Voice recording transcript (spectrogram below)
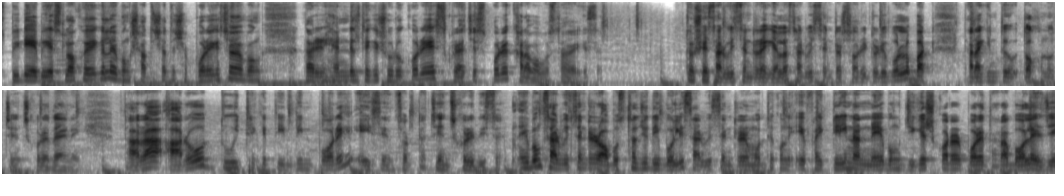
স্পিডে এবিএস লক হয়ে গেল এবং সাথে সাথে সে পড়ে গেছে এবং গাড়ির হ্যান্ডেল থেকে শুরু করে স্ক্র্যাচেস পরে খারাপ অবস্থা হয়ে গেছে। তো সে সার্ভিস সেন্টারে গেল। সার্ভিস সেন্টার সরি টরি বলল বাট তারা কিন্তু তখনও চেঞ্জ করে দেয় নাই। তারা আরও দুই থেকে তিন দিন পরে এই সেন্সরটা চেঞ্জ করে দিছে। এবং সার্ভিস সেন্টারের অবস্থা যদি বলি সার্ভিস সেন্টারের মধ্যে কোনো এফআই ক্লিনার নেই এবং জিজ্ঞেস করার পরে তারা বলে যে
